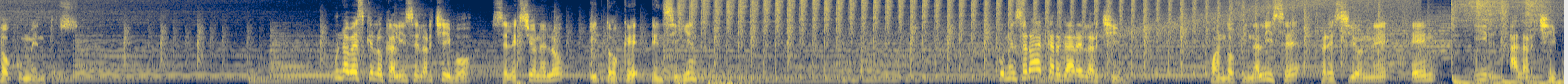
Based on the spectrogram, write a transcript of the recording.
Documentos. Una vez que localice el archivo, selecciónelo y toque en Siguiente. Comenzará a cargar el archivo. Cuando finalice, presione en Ir al archivo.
